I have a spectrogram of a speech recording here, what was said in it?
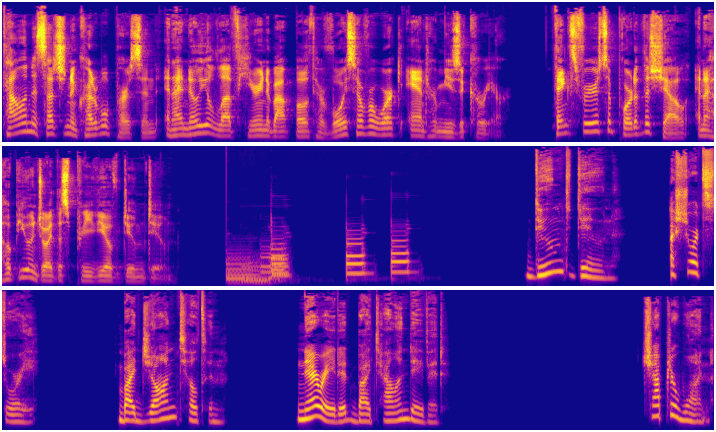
Talon is such an incredible person, and I know you'll love hearing about both her voiceover work and her music career. Thanks for your support of the show, and I hope you enjoyed this preview of Doomed Dune. Doomed Dune, a short story by Jon Tilton. Narrated by Talon David. Chapter 1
